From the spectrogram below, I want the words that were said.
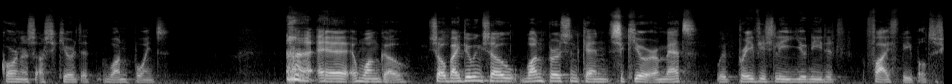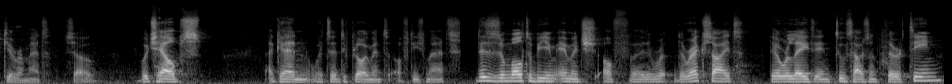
corners are secured at one point uh, in one go. So by doing so, one person can secure a mat, where previously you needed five people to secure a mat. So, which helps again with the deployment of these mats. This is a multi-beam image of uh, the, the site. They were laid in 2013.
